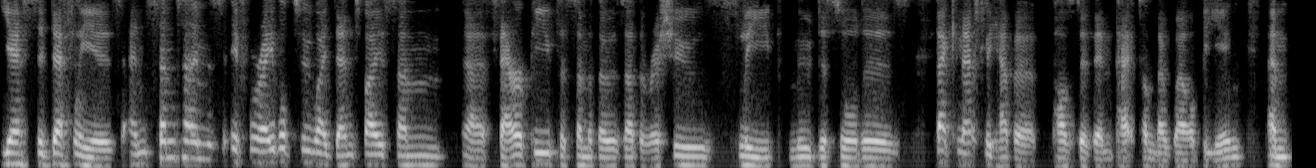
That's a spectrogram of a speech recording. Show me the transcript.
Yes, it definitely is. And sometimes, if we're able to identify some uh, therapy for some of those other issues, sleep, mood disorders, that can actually have a positive impact on their well-being and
